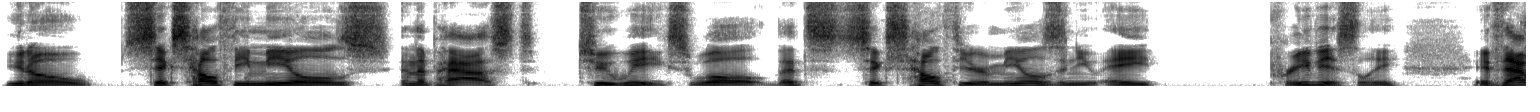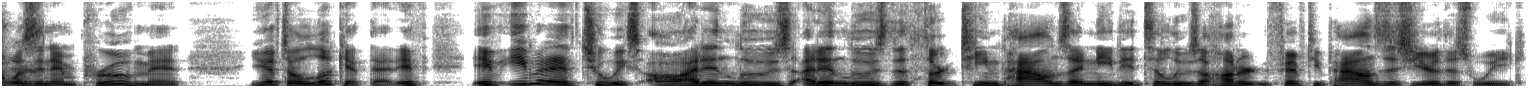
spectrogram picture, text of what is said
you know six healthy meals in the past two weeks. Well that's six healthier meals than you ate previously. If that was an improvement you have to look at that. If if even in two weeks oh i didn't lose i didn't lose the 13 pounds i needed to lose 150 pounds this year this week.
